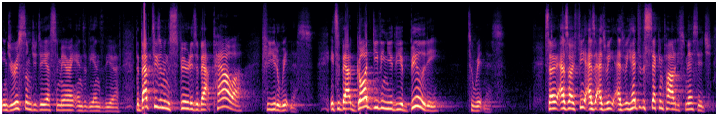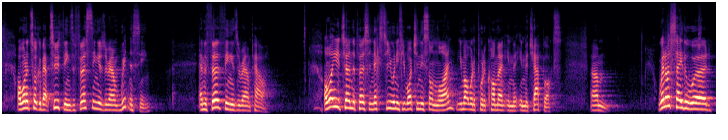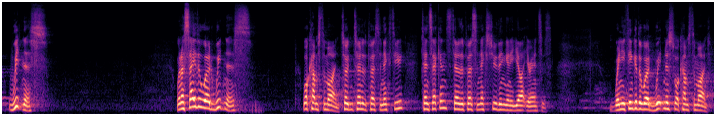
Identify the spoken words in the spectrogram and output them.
in Jerusalem, Judea, Samaria, ends of the ends of the earth. The baptism in the Spirit is about power for you to witness. It's about God giving you the ability to witness. So as, I as, as, we, as we head to the second part of this message, I want to talk about two things. The first thing is around witnessing, and the third thing is around power. I want you to turn the person next to you, and if you're watching this online, you might want to put a comment in the, in the chat box. Um, when I say the word witness, when I say the word witness, what comes to mind? Turn, turn to the person next to you. 10 seconds. Turn to the person next to you, then you're going to yell out your answers. When you think of the word witness, what comes to mind?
